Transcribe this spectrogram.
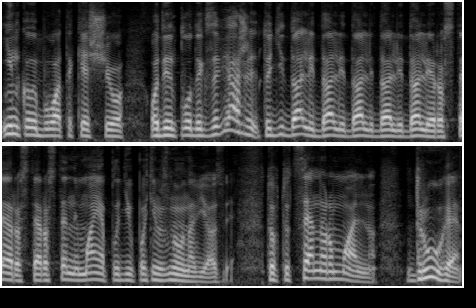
Інколи буває таке, що один плодик зав'яже, тоді далі, далі, далі, далі, далі росте, росте, росте, немає плодів, потім знову нав'язує. Тобто це нормально. Друге,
